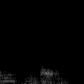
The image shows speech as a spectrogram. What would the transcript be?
Let me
